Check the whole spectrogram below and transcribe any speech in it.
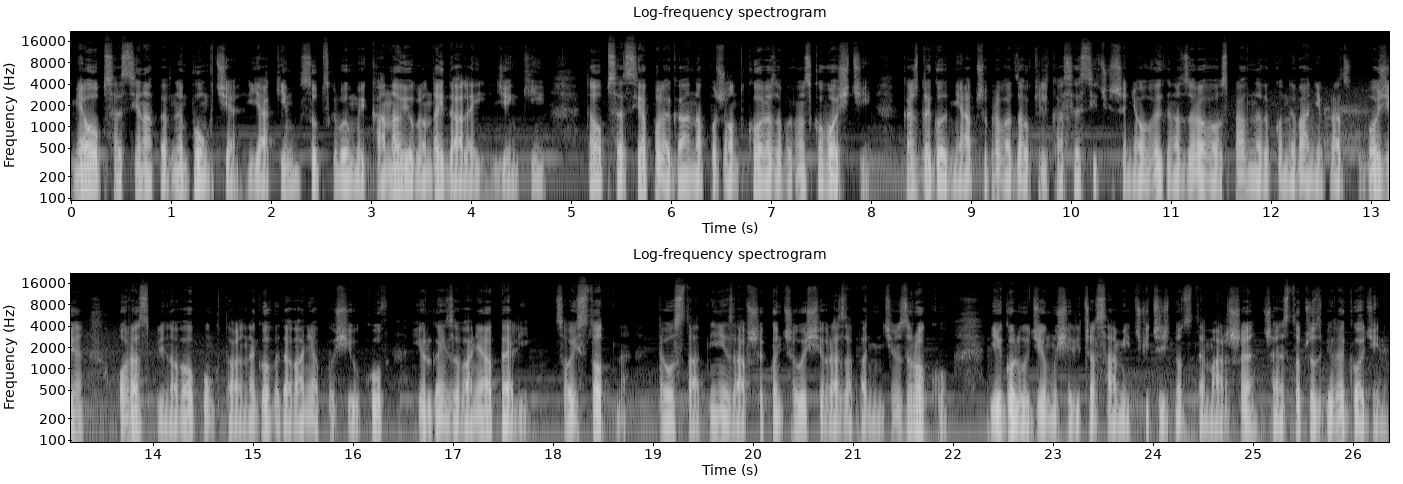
Miał obsesję na pewnym punkcie. Jakim? Subskrybuj mój kanał i oglądaj dalej. Dzięki. Ta obsesja polegała na porządku oraz obowiązkowości. Każdego dnia przeprowadzał kilka sesji ćwiczeniowych, nadzorował sprawne wykonywanie prac w obozie oraz pilnował punktualnego wydawania posiłków i organizowania apeli. Co istotne, te ostatnie nie zawsze kończyły się wraz z zapadnięciem wzroku. Jego ludzie musieli czasami ćwiczyć nocne marsze, często przez wiele godzin.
